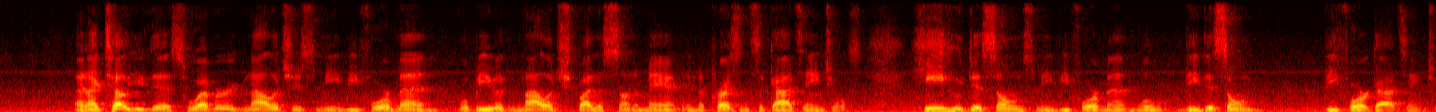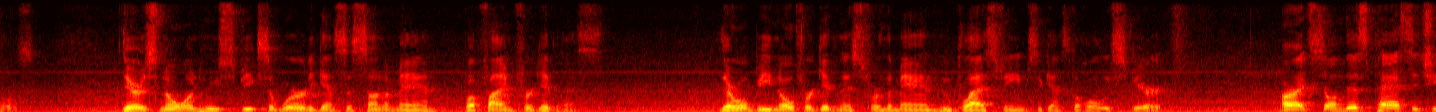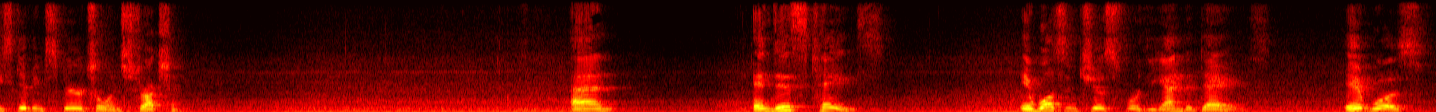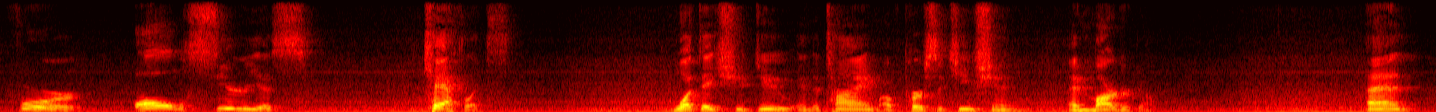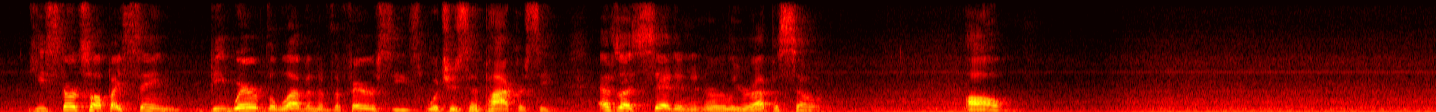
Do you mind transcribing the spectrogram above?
And I tell you this whoever acknowledges me before men will be acknowledged by the Son of Man in the presence of God's angels. He who disowns me before men will be disowned before God's angels. There is no one who speaks a word against the Son of Man but find forgiveness. There will be no forgiveness for the man who blasphemes against the Holy Spirit. All right, so in this passage, he's giving spiritual instruction. And in this case, it wasn't just for the end of days, it was for all serious Catholics what they should do in the time of persecution and martyrdom. And he starts off by saying, Beware of the leaven of the Pharisees, which is hypocrisy. As I said in an earlier episode, um,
